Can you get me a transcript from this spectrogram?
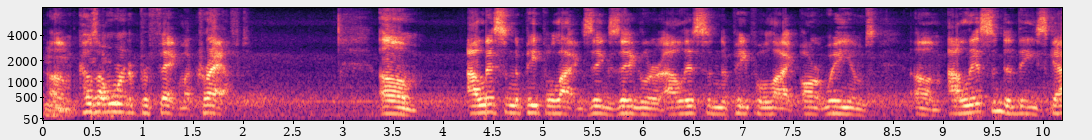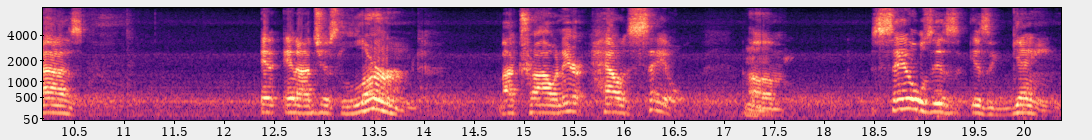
because I wanted to perfect my craft. Um, I listened to people like Zig Ziglar. I listened to people like Art Williams. Um, I listened to these guys, and, and I just learned by trial and error how to sell. Um, sales is is a game,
